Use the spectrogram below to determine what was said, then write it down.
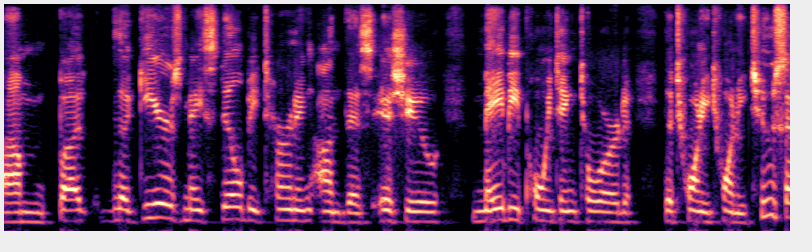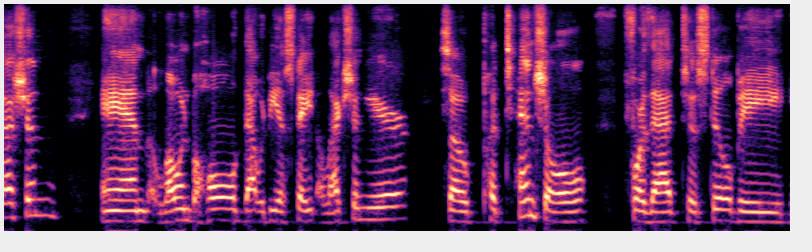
Um, but the gears may still be turning on this issue, maybe pointing toward the 2022 session. And lo and behold, that would be a state election year. So, potential for that to still be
